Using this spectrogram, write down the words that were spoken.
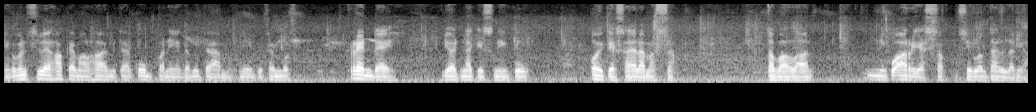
Enkä mä nyt silleen hakemalla hae mitään kumppania eikä mitään, mutta niin kuin semmos frendei, joita näkis niin kuin oikeassa elämässä tavallaan niin kuin arjessa silloin tällöin ja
